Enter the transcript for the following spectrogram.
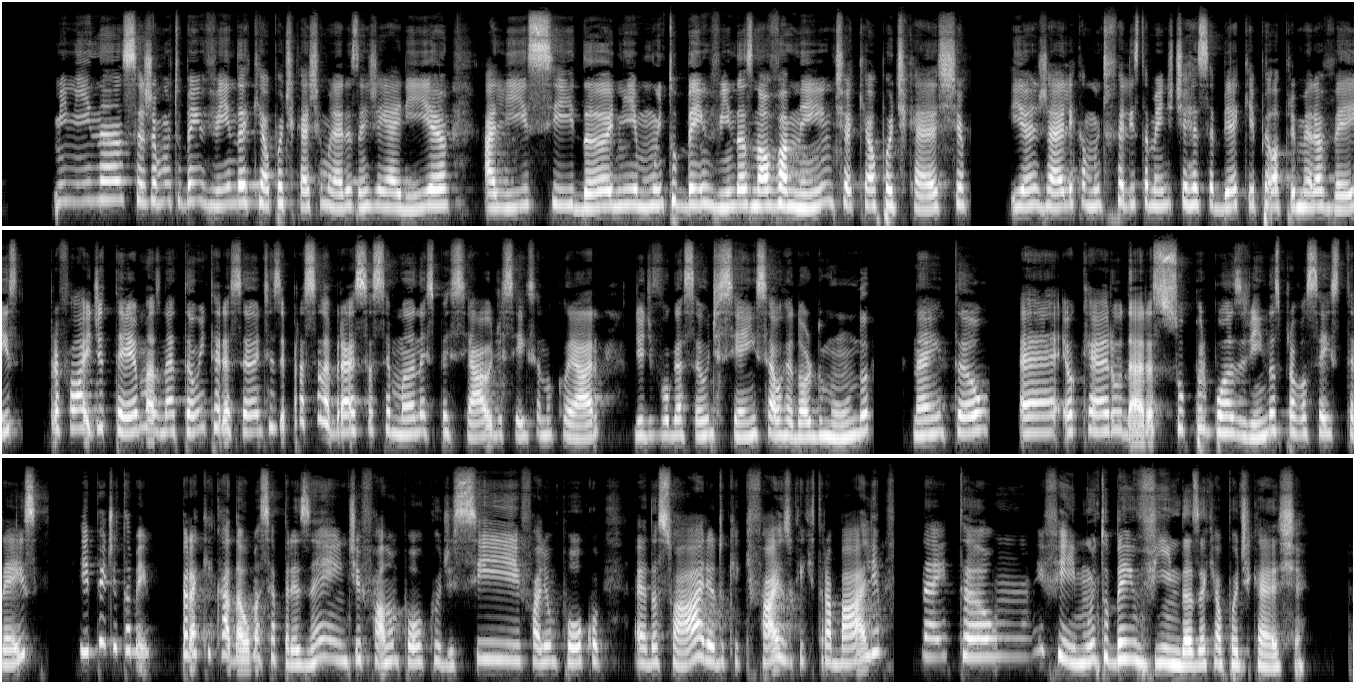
Menina, seja muito bem-vinda aqui ao podcast Mulheres da Engenharia. Alice e Dani, muito bem-vindas novamente aqui ao podcast. E Angélica, muito feliz também de te receber aqui pela primeira vez para falar de temas né, tão interessantes e para celebrar essa semana especial de ciência nuclear, de divulgação de ciência ao redor do mundo. Né? Então, é, eu quero dar as super boas-vindas para vocês três e pedir também para que cada uma se apresente, fale um pouco de si, fale um pouco é, da sua área, do que, que faz, do que, que trabalha. Né? Então, enfim, muito bem-vindas aqui ao podcast.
